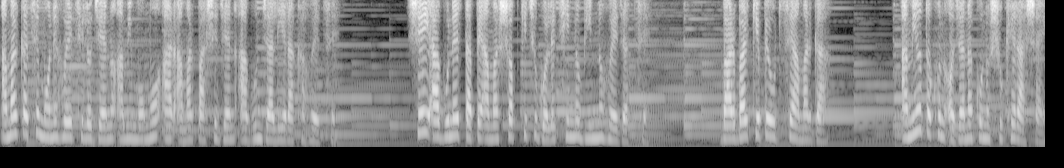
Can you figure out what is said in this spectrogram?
আমার কাছে মনে হয়েছিল যেন আমি মোমো আর আমার পাশে যেন আগুন জ্বালিয়ে রাখা হয়েছে। সেই আগুনের তাপে আমার সবকিছু গলে ছিন্ন ভিন্ন হয়ে যাচ্ছে। বারবার কেঁপে উঠছে আমার গা। আমিও তখন অজানা কোনো সুখের আশায়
